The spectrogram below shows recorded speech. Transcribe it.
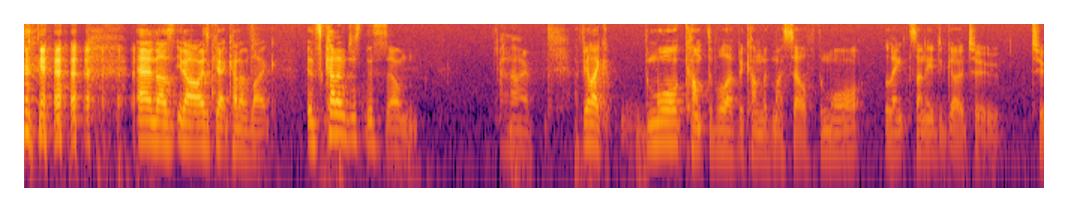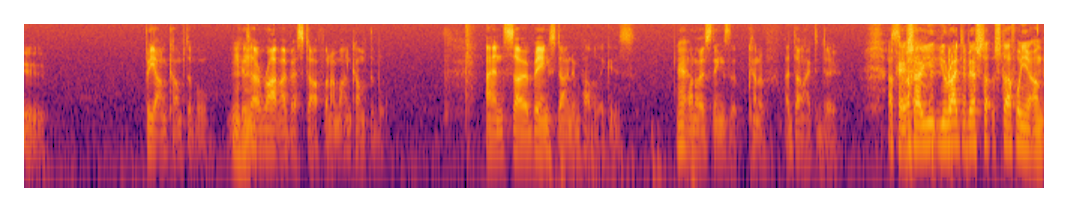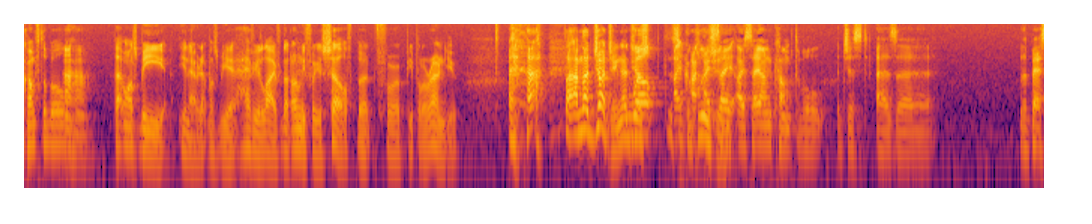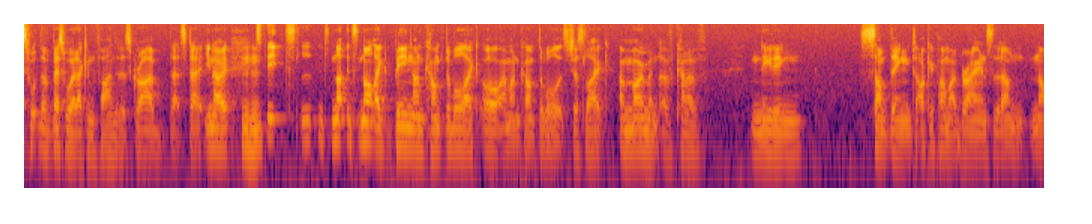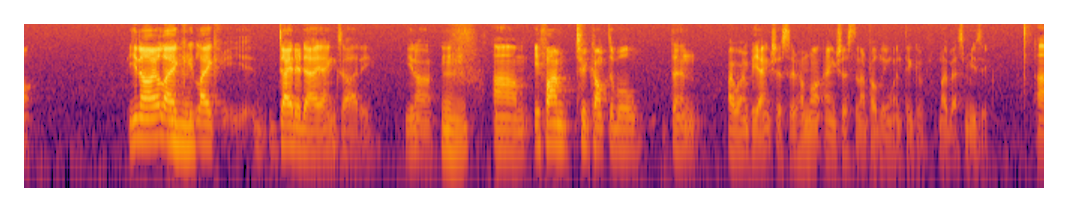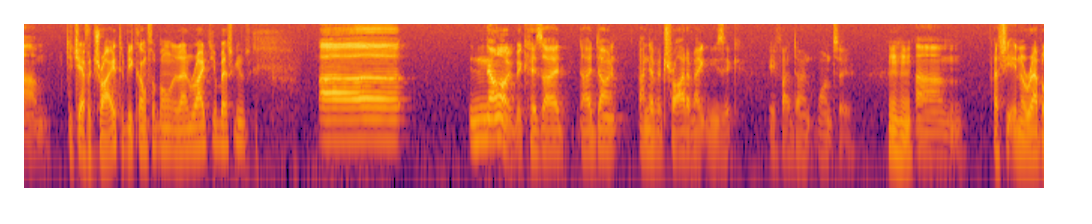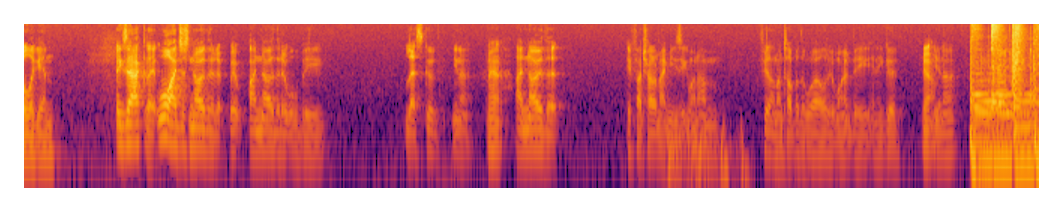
and I was, you know, I always get kind of like, it's kind of just this. Um, I don't know. I feel like the more comfortable I've become with myself, the more lengths I need to go to to be uncomfortable because Mhm. I write my best stuff when I'm uncomfortable. And so being stoned in public is Yeah. one of those things that kind of I don't like to do. Okay, so, you, you write the best stu- stuff when you're uncomfortable. Uh-huh. That must be, you know, that must be a heavy life, not only for yourself, but for people around you. I'm not judging. I just, well, it's I- a I- conclusion. I, say I say uncomfortable just as a the best the best word I can find to describe that state. You know, Mhm. it's, it's it's not it's not like being uncomfortable. Like oh, I'm uncomfortable. It's just like a moment of kind of needing something to occupy my brain so that I'm not. You know, like Mhm. like day to day anxiety. You know, Mhm. um, if I'm too comfortable, then I won't be anxious. If I'm not anxious, then I probably won't think of my best music. Um, Did you ever try to be comfortable and then write your best music? uh, no, because I I don't I never try to make music if I don't want to. Mm-hmm. Um, That's your inner rebel again. exactly. Well, I just know that it, it, I know that it will be less good. You know, Yeah. I know that if I try to make music when I'm feeling on top of the world, it won't be any good. Yeah. You know.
